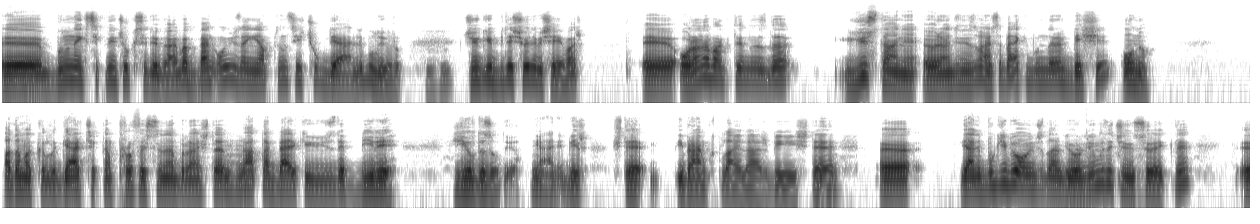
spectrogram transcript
Ee, bunun eksikliğini çok hissediyor galiba. Ben o yüzden yaptığınız şeyi çok değerli buluyorum. Hı hı. Çünkü bir de şöyle bir şey var. Ee, orana baktığınızda 100 tane öğrenciniz varsa belki bunların 5'i 10'u adam akıllı gerçekten profesyonel branşta Hı hı. hatta belki yüzde biri yıldız oluyor. Hı hı. Yani bir işte İbrahim Kutlaylar, bir işte e, yani bu gibi oyuncular gördüğümüz için Kutlaylar. sürekli e,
